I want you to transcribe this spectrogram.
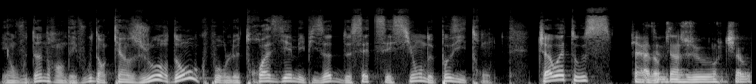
et on vous donne rendez-vous dans 15 jours donc pour le troisième épisode de cette session de Positron. Ciao à tous Ciao à dans tous. 15 jours. Ciao.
